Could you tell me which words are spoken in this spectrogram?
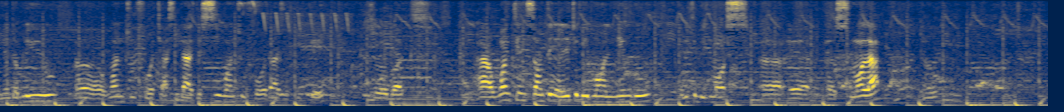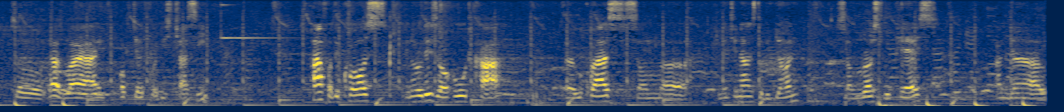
in a W124 chassis. That's the C124. That's the coupe. So, but uh, wanting something a little bit more nimble, a little bit more uh, uh, uh, smaller. You know, so that's why I opted for this chassis. Part of the course, you know, this is a old car. Uh, requires some uh, maintenance to be done, some rust repairs, and uh,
